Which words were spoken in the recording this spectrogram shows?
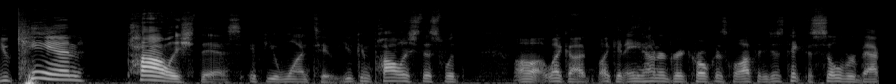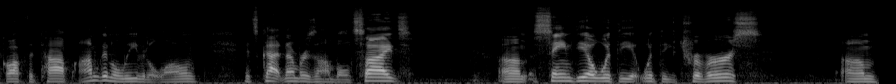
You can polish this if you want to. You can polish this with uh, like a like an 800 grit crocus cloth and just take the silver back off the top. I'm going to leave it alone. It's got numbers on both sides. Um, same deal with the with the Traverse. Um,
